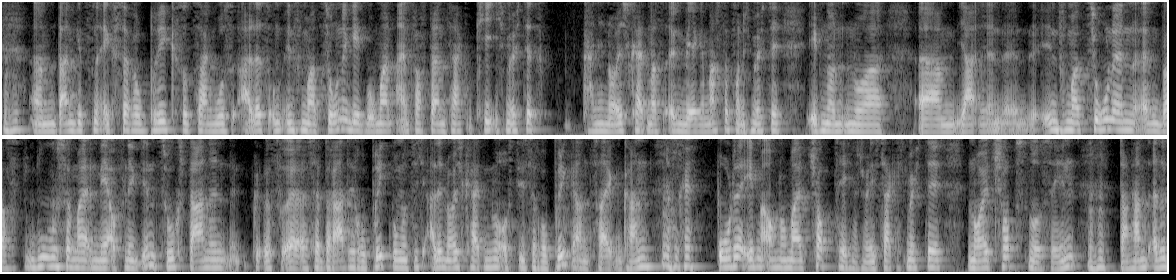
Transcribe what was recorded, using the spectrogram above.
Mhm. Ähm, dann gibt's eine extra Rubrik sozusagen, wo es alles um Informationen geht, wo man einfach dann sagt, okay, ich möchte jetzt keine Neuigkeiten, was irgendwer gemacht hat, sondern ich möchte eben nur, nur ähm, ja, Informationen, was du sag mal, mehr auf LinkedIn suchst, da eine äh, separate Rubrik, wo man sich alle Neuigkeiten nur aus dieser Rubrik anzeigen kann. Okay. Oder eben auch nochmal jobtechnisch. Wenn ich sage, ich möchte neue Jobs nur sehen, mhm. dann haben also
